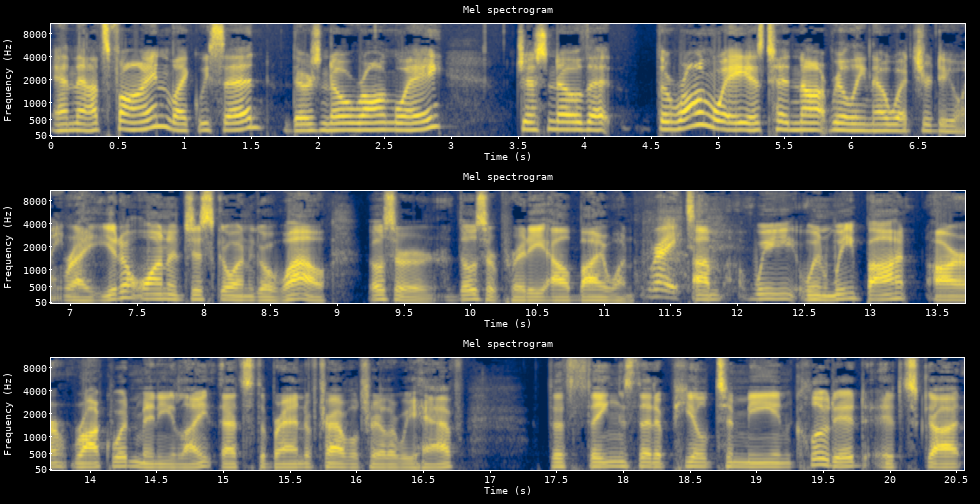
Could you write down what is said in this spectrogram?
And that's fine. Like we said, there's no wrong way. Just know that the wrong way is to not really know what you're doing. Right. You don't want to just go and go, "Wow, those are those are pretty. I'll buy one." Right. Um, we when we bought our Rockwood Mini Lite, that's the brand of travel trailer we have. The things that appealed to me included it's got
